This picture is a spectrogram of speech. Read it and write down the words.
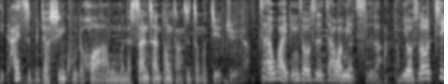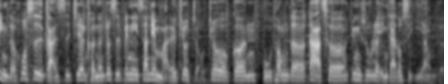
一开始比较辛苦的话，我们的三餐通常是怎么解决啊？在外一定都是在外面吃啦，有时候近的或是赶时间，可能就是便利商店买了就走，就跟普通的大车运输类应该都是一样的。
